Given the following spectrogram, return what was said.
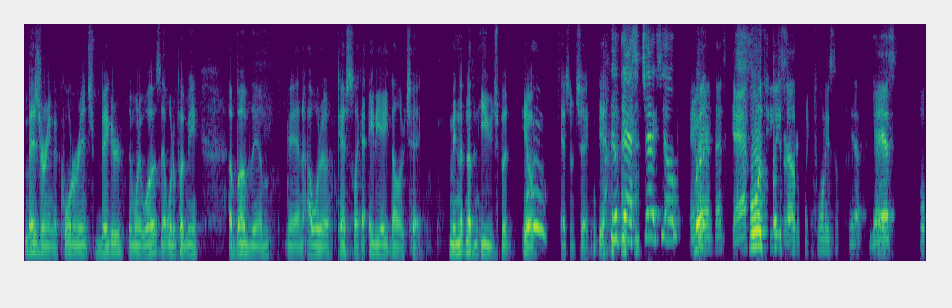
measuring a quarter inch bigger than what it was. That would have put me above them, and I would have cashed like an eighty-eight dollar check. I mean, n- nothing huge, but you know, Woo! cash them check. Yeah, Still cashing checks, yo. Hey But- man, that's gas. fourth a place out of like twenty, some- Yep. Gas. fourth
